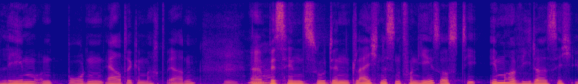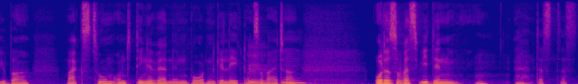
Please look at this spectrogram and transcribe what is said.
Lehm und Boden, Erde gemacht werden, hm. äh, ja. bis hin zu den Gleichnissen von Jesus, die immer wieder sich über Wachstum und Dinge werden in den Boden gelegt hm. und so hm. weiter. Hm. Oder sowas wie den, äh, das, das,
